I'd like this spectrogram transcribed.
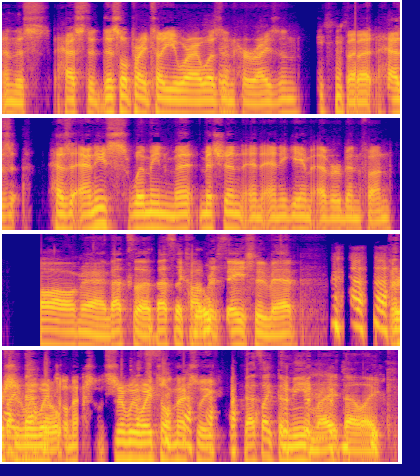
And this has to this will probably tell you where I was in Horizon. but has has any swimming mi- mission in any game ever been fun? Oh man, that's a that's a conversation, man. Or Like should we that- wait till next should we wait till next week? That's like the meme, right? That like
